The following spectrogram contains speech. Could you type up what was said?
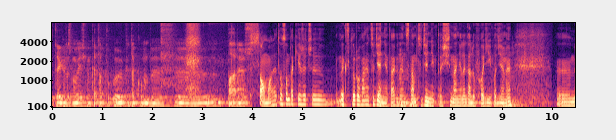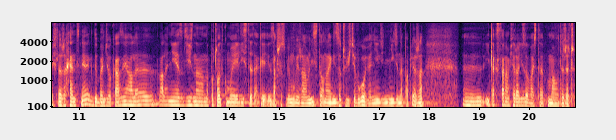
y, tak jak rozmawialiśmy, y, katakumby, y, Paryż. Są, ale to są takie rzeczy eksplorowane codziennie, tak? Więc tam codziennie ktoś na nielegalu wchodzi pod ziemię. Y, Myślę, że chętnie, gdy będzie okazja, ale, ale nie jest gdzieś na, na początku mojej listy. Takiej. Zawsze sobie mówię, że mam listę, ona jest oczywiście w głowie, nigdzie, nigdzie na papierze. Y, I tak staram się realizować te, pomału te rzeczy.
